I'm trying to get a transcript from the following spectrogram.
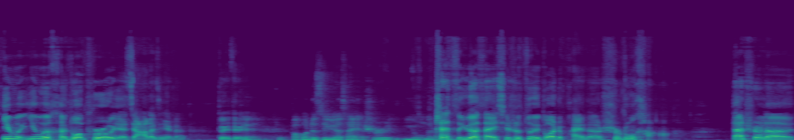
因为因为很多 Pro 也加了进来，对对对，包括这次月赛也是用的。这次月赛其实最多的牌呢是卢卡，但是呢，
